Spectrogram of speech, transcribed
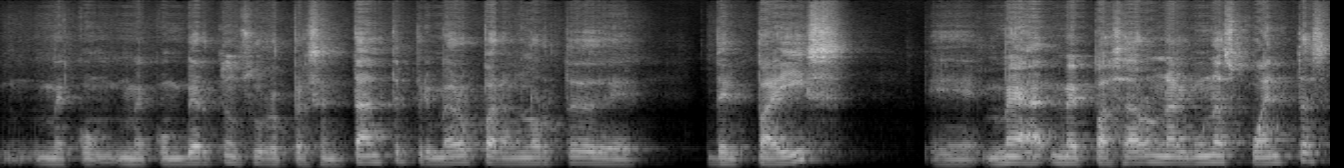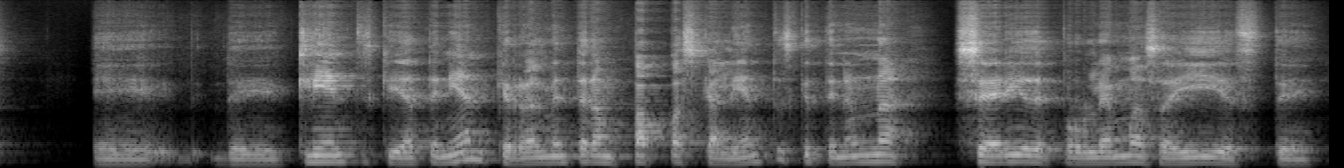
me, me, convierto en su representante, primero para el norte de, del país. Eh, me, pasaron algunas cuentas de clientes que ya tenían, que realmente eran papas calientes, que tenían una serie de problemas ahí, este,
